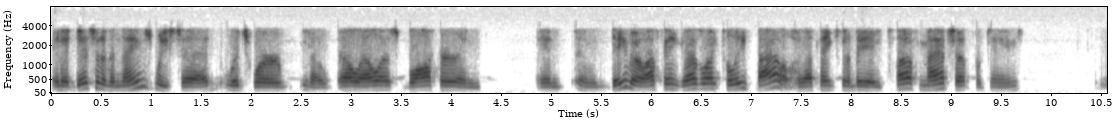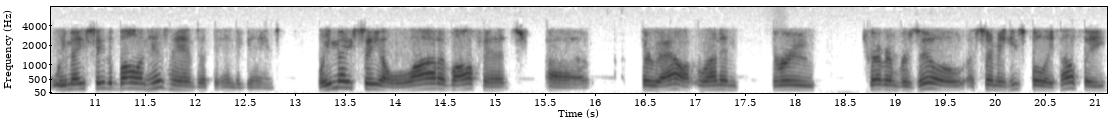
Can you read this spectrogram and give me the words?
in addition to the names we said, which were you know El Ellis, Blocker, and and and Devo, I think guys like Khalif Battle, who I think is going to be a tough matchup for teams. We may see the ball in his hands at the end of games. We may see a lot of offense uh, throughout running through Trevor Brazile, assuming he's fully healthy.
